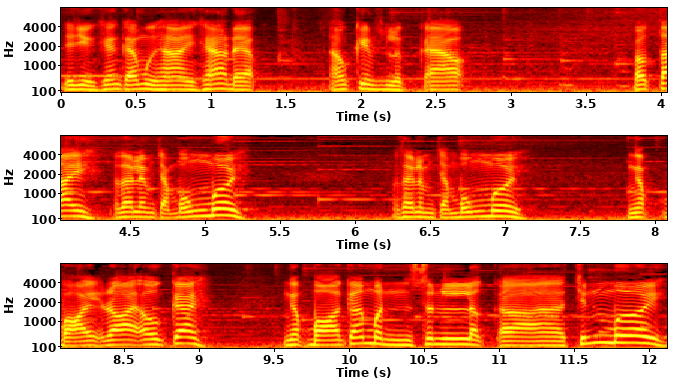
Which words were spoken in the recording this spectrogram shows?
Gia truyền kháng cả 12 khá là đẹp. Áo kim sinh lực cao. Bao tay Bao tay làm 140 Bao tay làm 140 Ngập bội Rồi ok. Ngập bội cái mình sinh lực ờ, uh, 90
